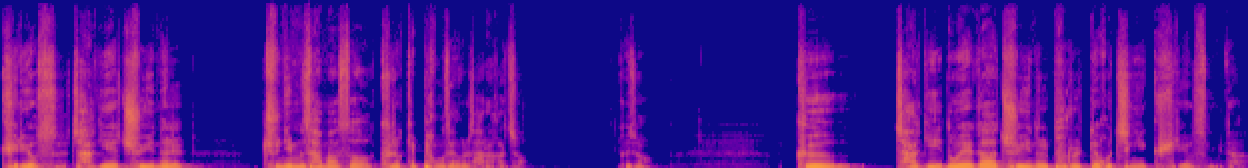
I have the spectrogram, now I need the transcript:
퀴리오스 자기의 주인을 주님 삼아서 그렇게 평생을 살아가죠. 그죠? 그 자기 노예가 주인을 부를 때 호칭이 퀴리오스입니다.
